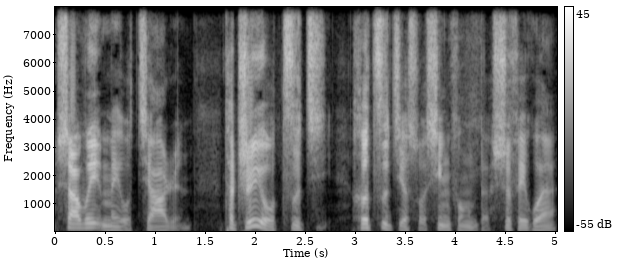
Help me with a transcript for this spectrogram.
沙威没有家人，他只有自己和自己所信奉的是非观。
